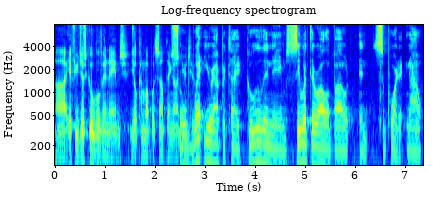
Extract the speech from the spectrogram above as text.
Uh, if you just Google their names, you'll come up with something on so YouTube. So whet your appetite, Google their names, see what they're all about, and support it. Now,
